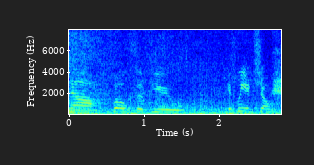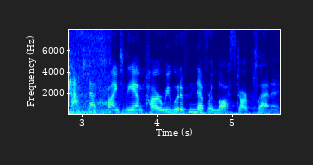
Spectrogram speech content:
Enough, both of you! If we had shown half that spine to the Empire, we would have never lost our planet.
